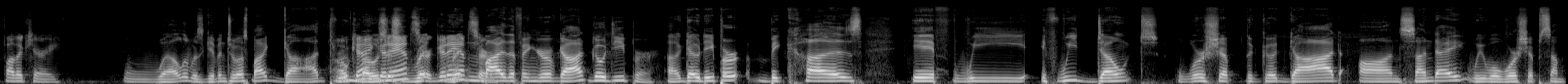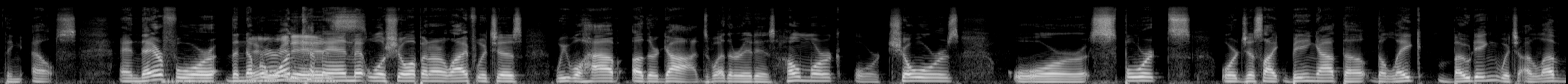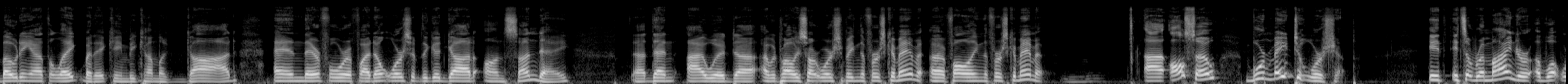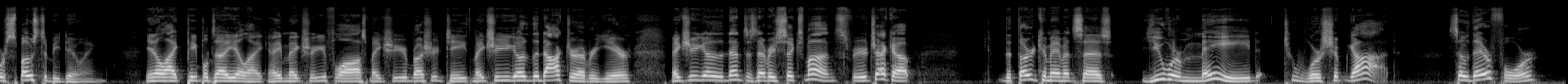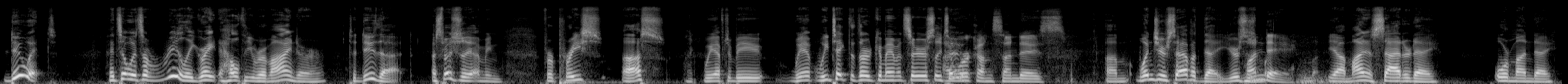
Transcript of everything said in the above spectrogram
Father Carey. Well, it was given to us by God through Okay, good Moses. answer, writ- good answer. by the finger of God. Go deeper. uh, go deeper because if we if we don't worship the good God on Sunday, we will worship something else. And therefore, the number There one is. commandment will show up in our life, which is we will have other gods, whether it is homework or chores or sports or just like being out the, the lake boating, which I love boating out the lake, but it can become a god. And therefore, if I don't worship the good God on Sunday, uh, then I would uh, I would probably start worshiping the first commandment, uh, following the first commandment. Uh, also, we're made to worship. It, it's a reminder of what we're supposed to be doing. You know, like people tell you, like, hey, make sure you floss, make sure you brush your teeth, make sure you go to the doctor every year, make sure you go to the dentist every six months for your checkup. The third commandment says you were made to worship God. So therefore, do it. And so it's a really great, healthy reminder to do that. Especially, I mean, for priests, us, like we have to be, we have, we take the third commandment seriously too. I work on Sundays. Um, when's your Sabbath day? Yours Monday. is Mo- yeah, mine is Saturday or Monday,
